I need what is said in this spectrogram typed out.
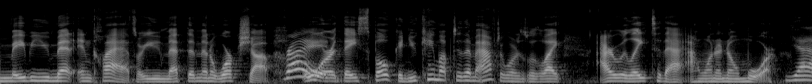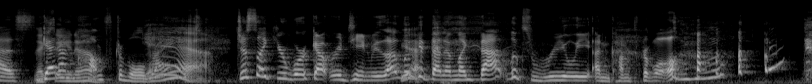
maybe you met in class or you met them in a workshop, Right. Or they spoke and you came up to them afterwards was like, "I relate to that. I want to know more." Yes. Next Get thing you know. uncomfortable, right? Yeah. Just like your workout routine. Because I look Yeah. at that, I'm like, that looks really uncomfortable. Mm-hmm. but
